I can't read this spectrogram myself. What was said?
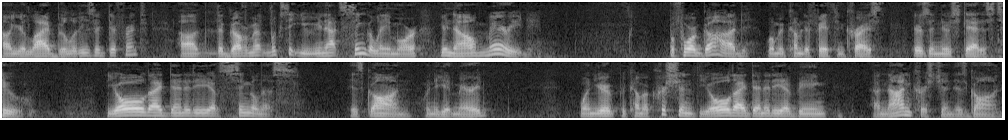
Uh, your liabilities are different. Uh, the government looks at you. You're not single anymore. You're now married. Before God, when we come to faith in Christ, there's a new status too. The old identity of singleness is gone when you get married. When you become a Christian, the old identity of being a non-Christian is gone.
